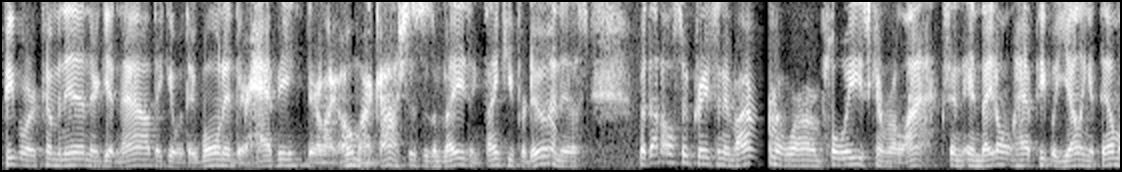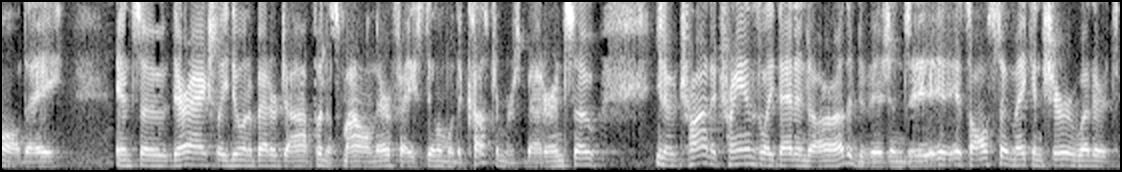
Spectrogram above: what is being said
people are coming in they're getting out they get what they wanted they're happy they're like oh my gosh this is amazing thank you for doing this. But that also creates an environment where our employees can relax and, and they don't have people yelling at them all day and so they're actually doing a better job putting a smile on their face, dealing with the customers better. And so, you know, trying to translate that into our other divisions, it's also making sure whether it's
